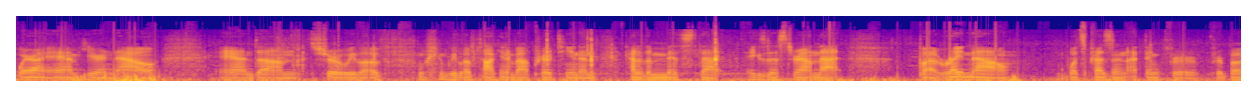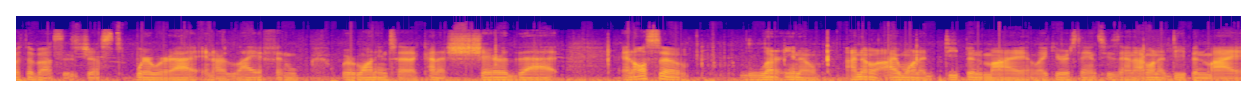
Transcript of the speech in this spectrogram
where I am here and now. And um, sure, we love we, we love talking about protein and kind of the myths that exist around that. But right now, what's present, I think, for, for both of us is just where we're at in our life, and we're wanting to kind of share that, and also learn. You know, I know I want to deepen my, like you were saying, Suzanne, I want to deepen my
